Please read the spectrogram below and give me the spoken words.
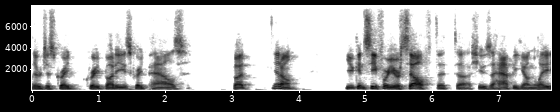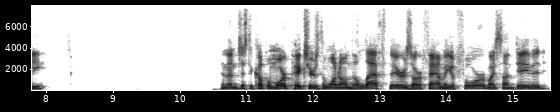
They're just great, great buddies, great pals. But, you know, you can see for yourself that uh, she was a happy young lady. And then just a couple more pictures. The one on the left there is our family of four my son David,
